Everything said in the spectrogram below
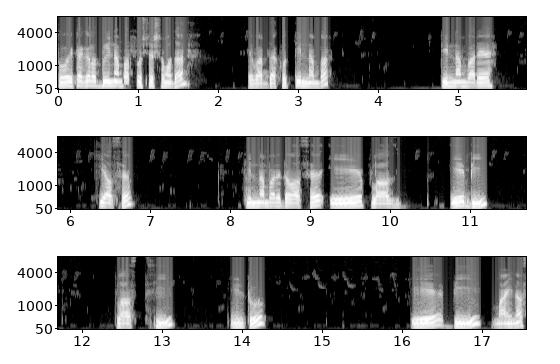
তো এটা গেল দুই নাম্বার প্রশ্নের সমাধান। এবার দেখো তিন নাম্বার। তিন নাম্বারে কি আছে? তিন নাম্বারে দেওয়া আছে A plus A B plus three into A B minus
